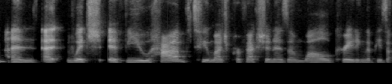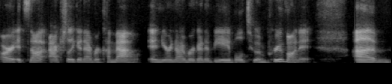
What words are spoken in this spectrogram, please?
Mm-hmm. and at which if you have too much perfectionism while creating the piece of art it's not actually going to ever come out and you're never going to be able to improve on it um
